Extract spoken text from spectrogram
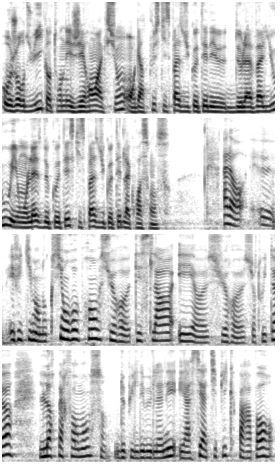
aujourd'hui quand on est gérant action, on regarde plus ce qui se passe du côté de la value et on laisse de côté ce qui se passe du côté de la croissance? Alors, euh, effectivement, donc si on reprend sur euh, Tesla et euh, sur, Twitter, leur performance depuis le début de l'année est assez atypique par rapport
